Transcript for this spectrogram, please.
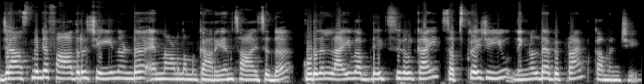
ജാസ്മിന്റെ ഫാദർ ചെയ്യുന്നുണ്ട് എന്നാണ് നമുക്ക് അറിയാൻ സാധിച്ചത്. കൂടുതൽ ലൈവ് അപ്ഡേറ്റ്സുകൾക്കായി സബ്സ്ക്രൈബ് ചെയ്യൂ. നിങ്ങളുടെ അഭിപ്രായം കമന്റ് ചെയ്യൂ.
